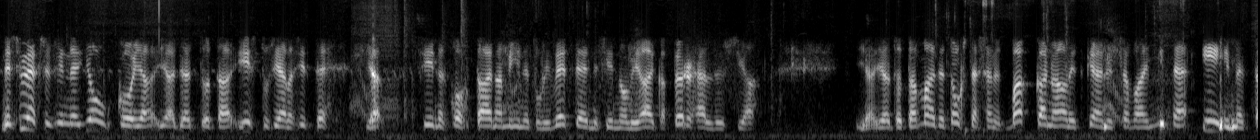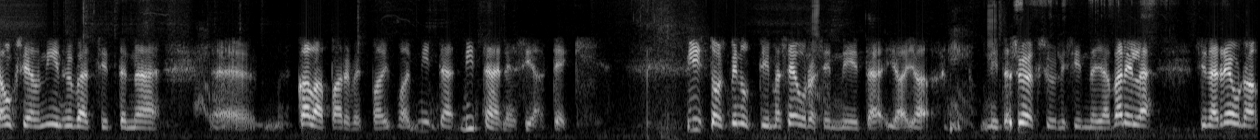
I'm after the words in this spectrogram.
Ne syöksy sinne joukkoon ja, ja, ja tota, istui siellä sitten, ja siinä kohtaa aina mihin ne tuli veteen, niin siinä oli aika pörhällys ja ja, ja tota, mä ajattelin, että onko tässä nyt bakkanaalit käynnissä vai mitä ihmettä, onko siellä niin hyvät sitten nämä ää, kalaparvet vai, vai mitä, mitä ne siellä teki. 15 minuuttia mä seurasin niitä ja, ja niitä syöksyili sinne ja välillä siinä reuna,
